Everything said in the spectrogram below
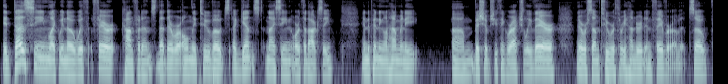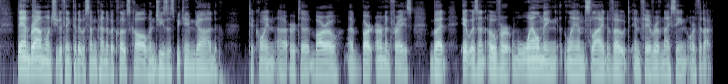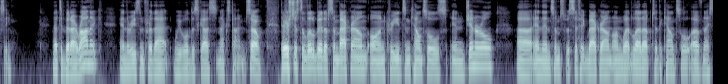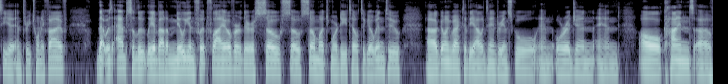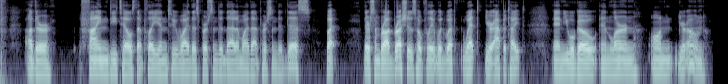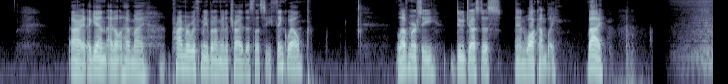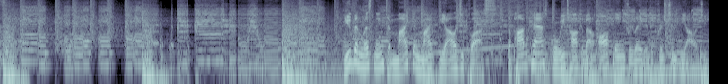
it does seem like we know with fair confidence that there were only two votes against Nicene Orthodoxy, and depending on how many um, bishops you think were actually there, there were some two or three hundred in favor of it. So Dan Brown wants you to think that it was some kind of a close call when Jesus became God, to coin uh, or to borrow a Bart Ehrman phrase, but it was an overwhelming landslide vote in favor of Nicene Orthodoxy. That's a bit ironic, and the reason for that we will discuss next time. So, there's just a little bit of some background on creeds and councils in general, uh, and then some specific background on what led up to the Council of Nicaea in 325. That was absolutely about a million foot flyover. There is so, so, so much more detail to go into, uh, going back to the Alexandrian school and Origen and all kinds of other fine details that play into why this person did that and why that person did this. But there's some broad brushes. Hopefully, it would wet, whet your appetite and you will go and learn on your own. All right, again, I don't have my primer with me, but I'm going to try this. Let's see. Think well, love mercy, do justice, and walk humbly. Bye. You've been listening to Mike and Mike Theology Plus, the podcast where we talk about all things related to Christian theology.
